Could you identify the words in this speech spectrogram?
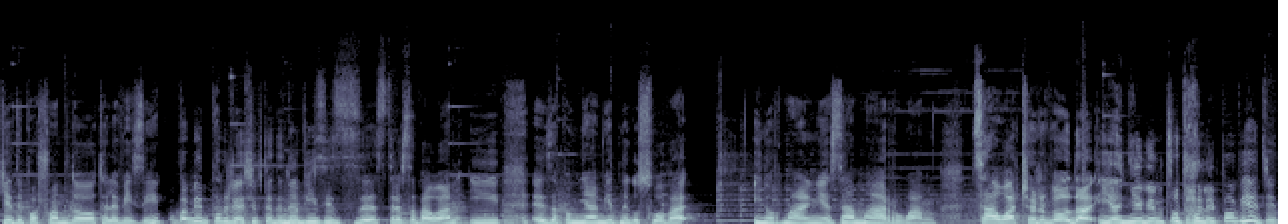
kiedy poszłam do telewizji. Pamiętam, że ja się wtedy na wizji zestresowałam i e, zapomniałam jednego słowa i normalnie zamarłam, cała czerwona i ja nie wiem, co dalej powiedzieć.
